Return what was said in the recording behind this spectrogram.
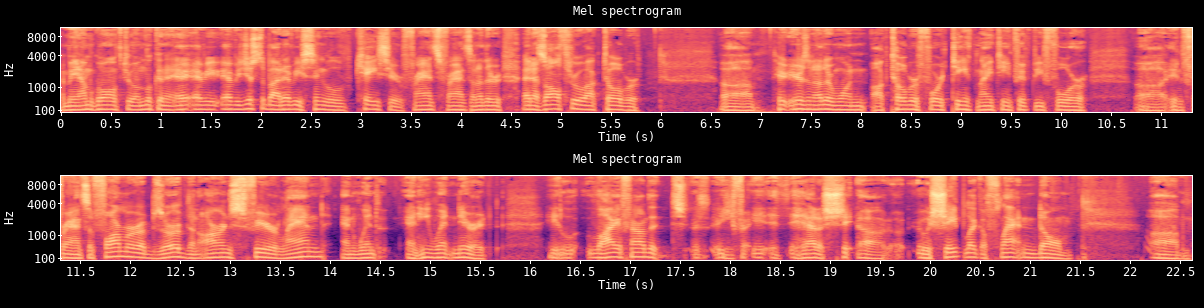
I mean, I'm going through. I'm looking at every every just about every single case here. France, France, another, and it's all through October. Uh, here, here's another one. October 14th, 1954, uh, in France, a farmer observed an orange sphere land and went and he went near it. He live found that he it, had a uh, it was shaped like a flattened dome. Um,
